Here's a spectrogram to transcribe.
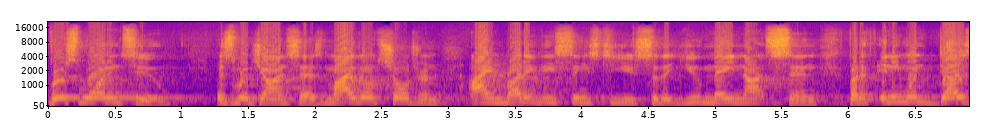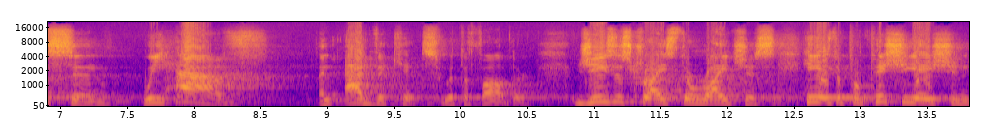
Verse 1 and 2. This is what John says My little children, I am writing these things to you so that you may not sin. But if anyone does sin, we have an advocate with the Father. Jesus Christ, the righteous. He is the propitiation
